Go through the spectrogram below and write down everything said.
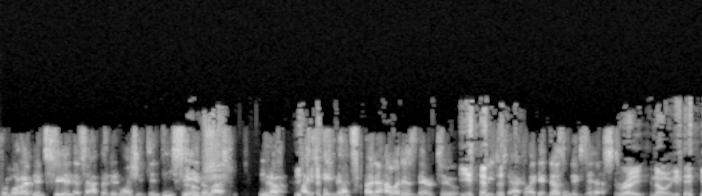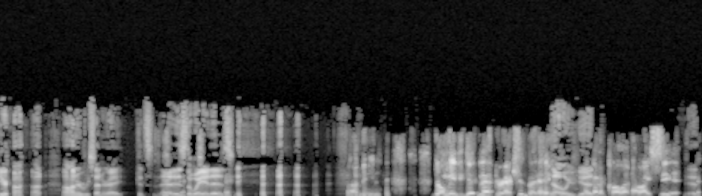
from what I've been seeing that's happened in Washington D.C. Oh, the last, you know, I think that's kind of how it is there too. yeah, We just act like it doesn't exist. right. No, you're hundred percent right. It's that is the way it is. I mean, don't mean to get in that direction, but hey, no, you're good. I got to call it how I see it. it,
